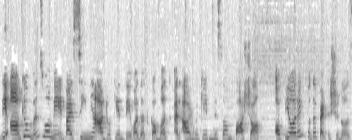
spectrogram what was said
The arguments were made by senior advocate Devdutt Kamath and advocate Nizam Pasha appearing for the petitioners.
